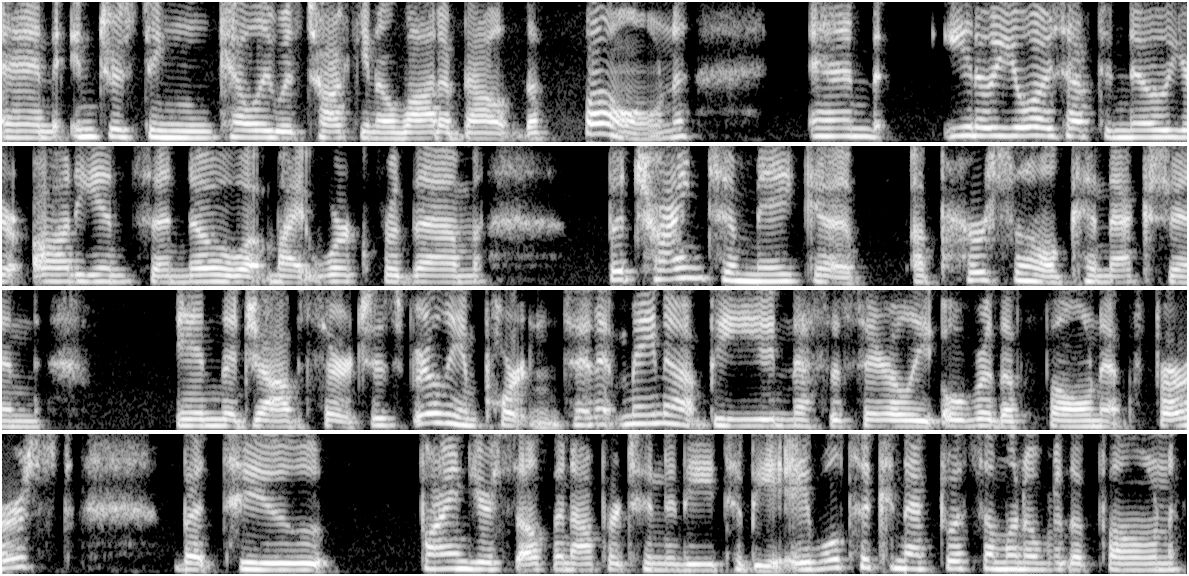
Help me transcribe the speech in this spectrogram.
And interesting, Kelley was talking a lot about the phone. And, you know, you always have to know your audience and know what might work for them, but trying to make a, a personal connection in the job search is really important. And it may not be necessarily over the phone at first, but to find yourself an opportunity to be able to connect with someone over the phone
